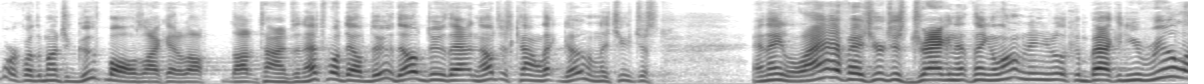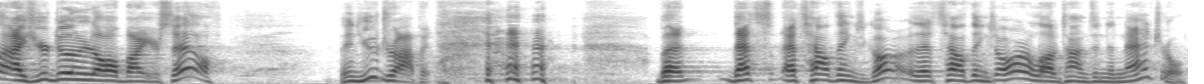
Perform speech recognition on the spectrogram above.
work with a bunch of goofballs like that a lot, a lot of times, and that's what they'll do. They'll do that, and they'll just kind of let go and let you just, and they laugh as you're just dragging that thing along. And then you're looking back and you realize you're doing it all by yourself. Then you drop it. but that's that's how things go. That's how things are a lot of times in the natural.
